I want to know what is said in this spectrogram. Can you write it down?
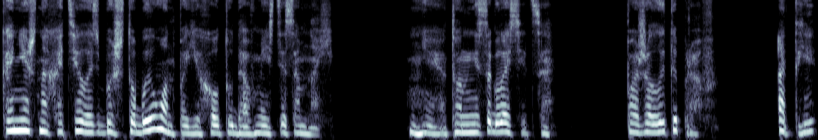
«Конечно, хотелось бы, чтобы он поехал туда вместе со мной». «Нет, он не согласится». «Пожалуй, ты прав. А ты?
